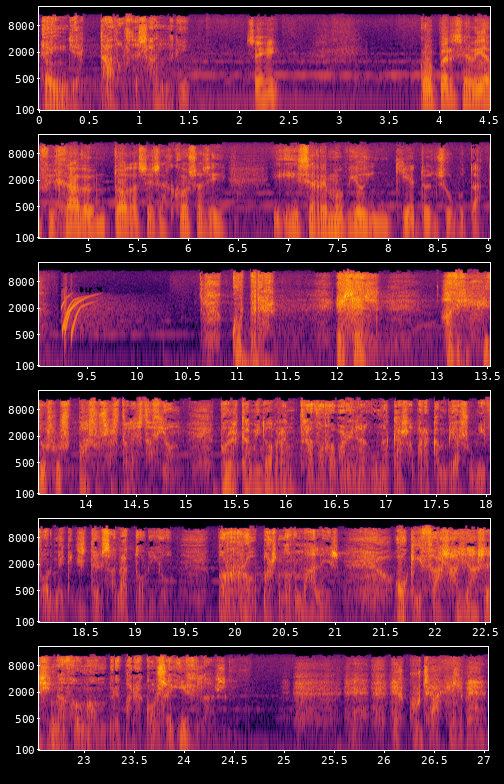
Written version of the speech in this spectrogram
e inyectados de sangre? Sí. Cooper se había fijado en todas esas cosas y, y se removió inquieto en su butaca. Cooper, es él. Ha dirigido sus pasos hasta la estación. Por el camino habrá entrado a robar en alguna casa para cambiar su uniforme gris del sanatorio por ropas normales. O quizás haya asesinado a un hombre para conseguirlas. Escucha, Gilbert,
